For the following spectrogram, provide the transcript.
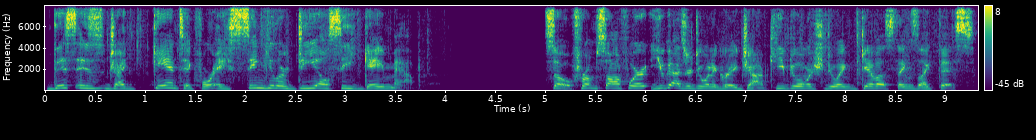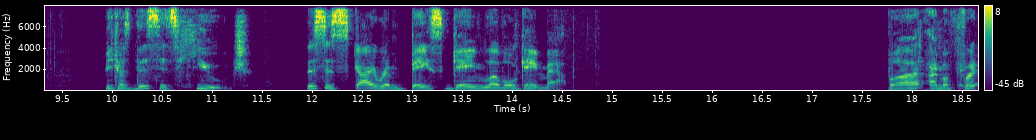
This is gigantic for a singular DLC game map. So, FromSoftware, you guys are doing a great job. Keep doing what you're doing. Give us things like this because this is huge. This is Skyrim base game level game map. But I'm afraid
